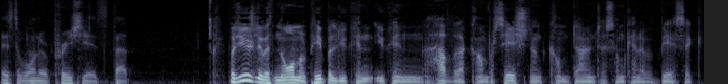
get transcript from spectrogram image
is the one who appreciates that. But usually with normal people, you can you can have that conversation and come down to some kind of basic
